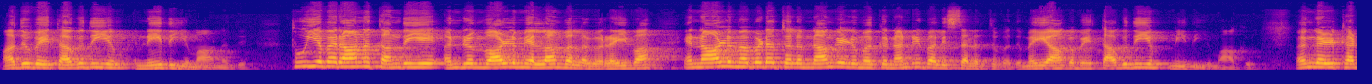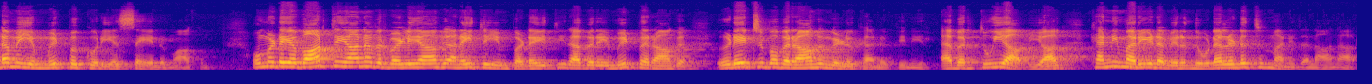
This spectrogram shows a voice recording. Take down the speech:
அதுவே தகுதியும் நீதியுமானது. தூயவரான தந்தையே என்றும் வாழும் எல்லாம் வல்ல இறைவா. என்னாலும் எவ்விடத்திலும் நாங்கள் உமக்கு நன்றி பலி செலுத்துவது மெய்யாகவே தகுதியும் நீதியுமாகும். எங்கள் கடமையும் மீட்புக்குரிய செயலுமாகும். உம்முடைய வார்த்தையானவர் வழியாக அனைத்தையும் படைத்தீர். அவரை மீட்பராக இடேற்றுபவராக எங்களுக்கு அனுப்பினீர். அவர் தூயாவியால் கன்னிமரியிடமிருந்து உடலெடுத்து மனிதனானார்.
